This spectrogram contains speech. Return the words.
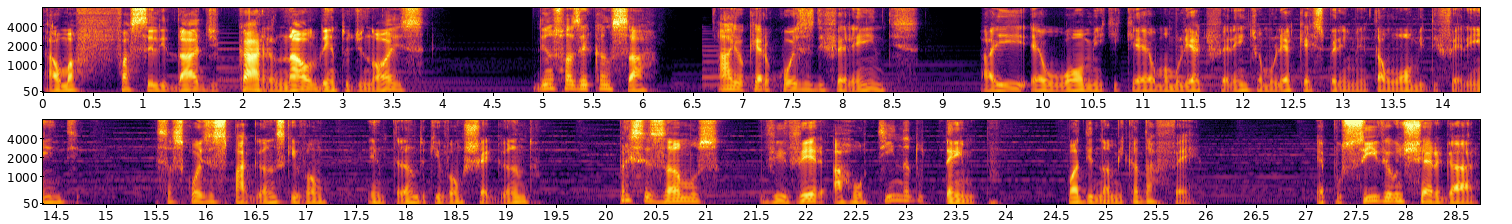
Há uma facilidade carnal dentro de nós de nos fazer cansar. Ah, eu quero coisas diferentes. Aí é o homem que quer uma mulher diferente, a mulher quer experimentar um homem diferente. Essas coisas pagãs que vão entrando, que vão chegando. Precisamos viver a rotina do tempo com a dinâmica da fé. É possível enxergar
